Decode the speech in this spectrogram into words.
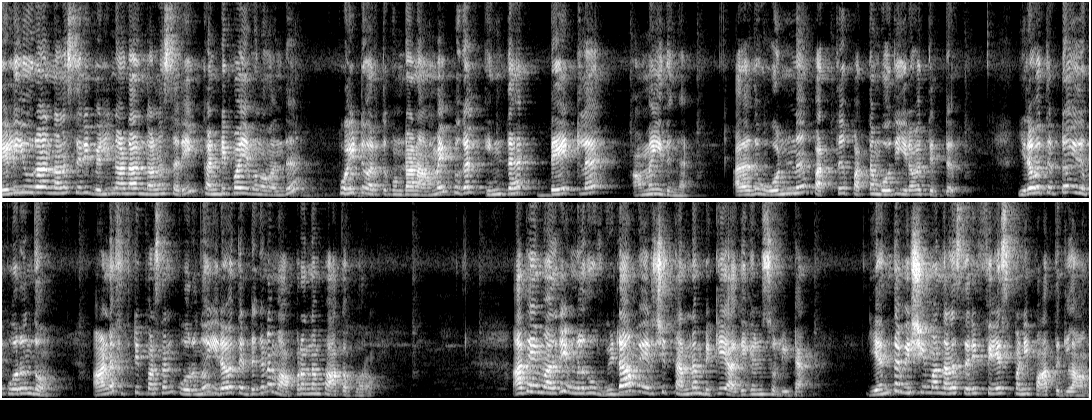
வெளியூராக இருந்தாலும் சரி வெளிநாடாக இருந்தாலும் சரி கண்டிப்பாக இவங்க வந்து போயிட்டு வரத்துக்கு உண்டான அமைப்புகள் இந்த டேட்டில் அமையுதுங்க. அதாவது ஒன்று பத்து பத்தொம்போது இருபத்தெட்டு. இருபத்தெட்டும் இது பொருந்தும். ஆனால் ஃபிஃப்டி பர்சன்ட் பொருந்தும். இருபத்தெட்டுக்கு நம்ம அப்புறம் தான் பார்க்க போகிறோம் அதே மாதிரி உங்களுக்கு விடாமுயற்சி தன்னம்பிக்கை அதிகம்னு சொல்லிட்டேன். எந்த விஷயமா இருந்தாலும் சரி ஃபேஸ் பண்ணி பார்த்துக்கலாம்.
